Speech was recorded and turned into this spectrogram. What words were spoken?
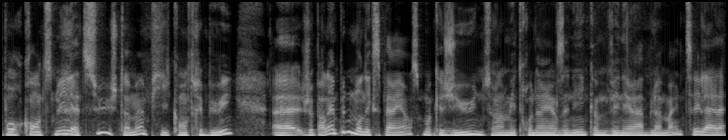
pour continuer là-dessus, justement, puis contribuer, euh, je vais parler un peu de mon expérience, moi, que j'ai eue durant mes trois dernières années comme vénérable maître. La, la,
